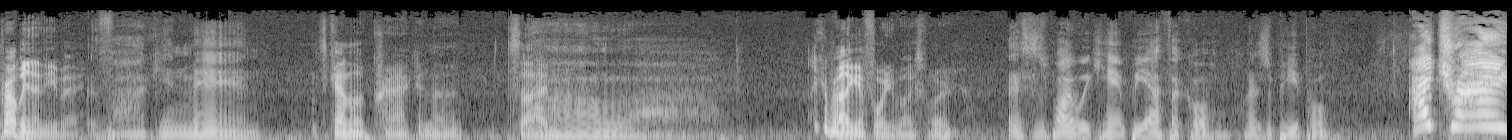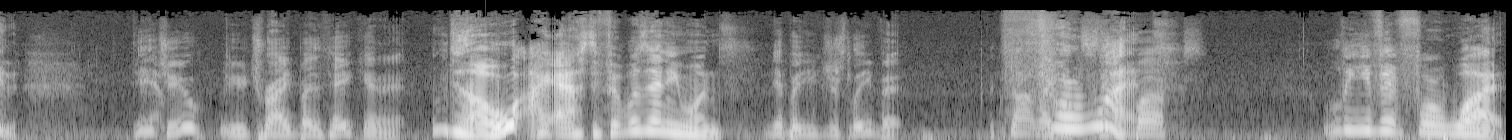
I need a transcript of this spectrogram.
probably not eBay. Fucking man. It's got a little crack in the side. Oh, I could probably get forty bucks for it. this is why we can't be ethical as a people. I tried. Did you? You tried by taking it. No, I asked if it was anyone's. Yeah, but you just leave it. It's not like For it's what? six bucks. Leave it for what?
